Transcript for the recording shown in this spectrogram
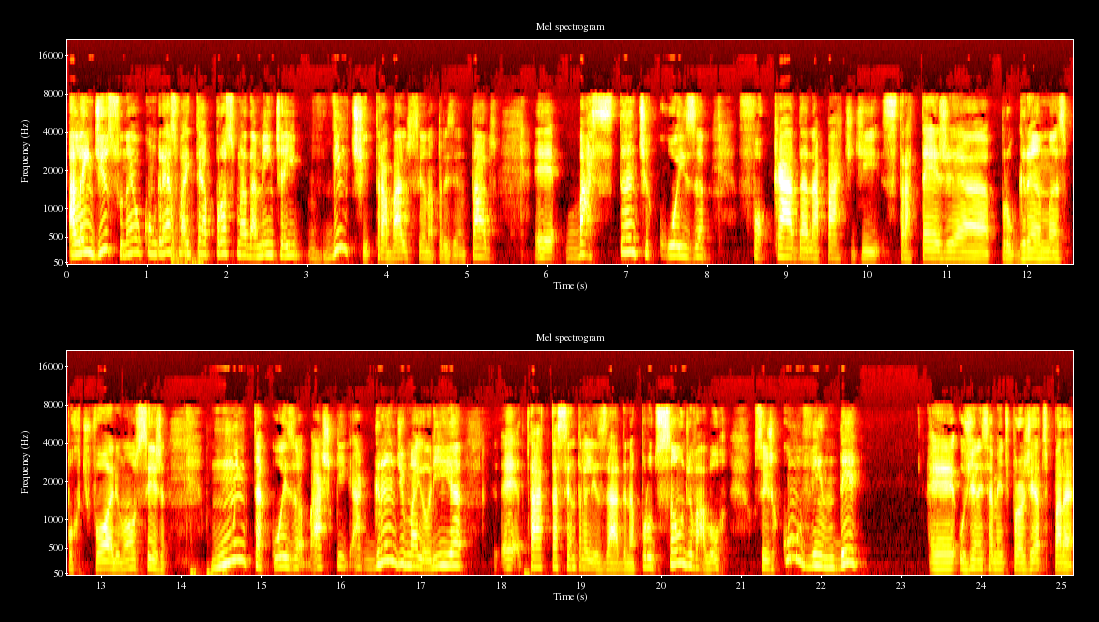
Além disso, né, o Congresso vai ter aproximadamente aí 20 trabalhos sendo apresentados, é, bastante coisa focada na parte de estratégia, programas, portfólio, ou seja, muita coisa, acho que a grande maioria está é, tá, tá centralizada na produção de valor, ou seja, como vender é, o gerenciamento de projetos para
